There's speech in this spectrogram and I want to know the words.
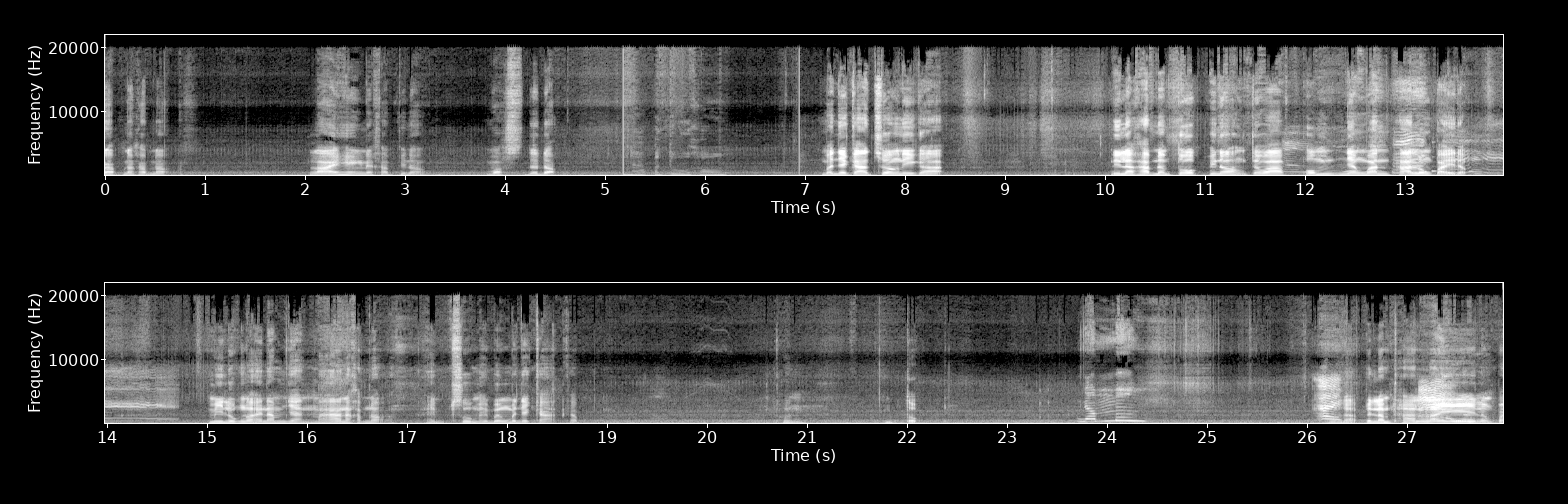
รับนะครับเนาะ หลายแห่งนะครับพี่น้อง Watch the dog หน้าประตูเขา บรรยากาศช่วงนี้ก็ นี่แหละครับน้ำตกพี่น้อง แต่ว่าผมยังวันพาลงไปดอก มีลูกหน่อยนำยันมานะครับ เนาะให้ซูมให้เบิ่งบรรยากาศครับพุ่นน้ำตกน้ำมึงนี่ละเป็นลำธารไหลลงไป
